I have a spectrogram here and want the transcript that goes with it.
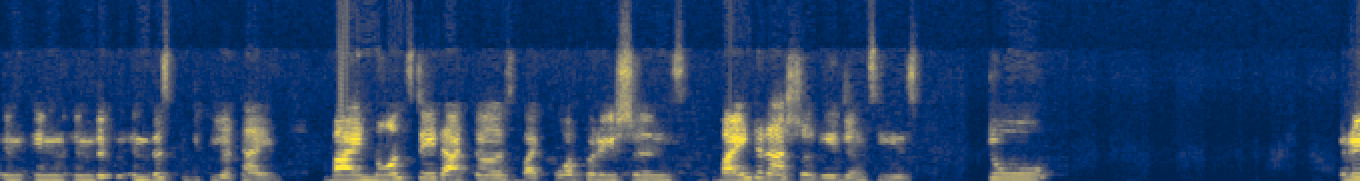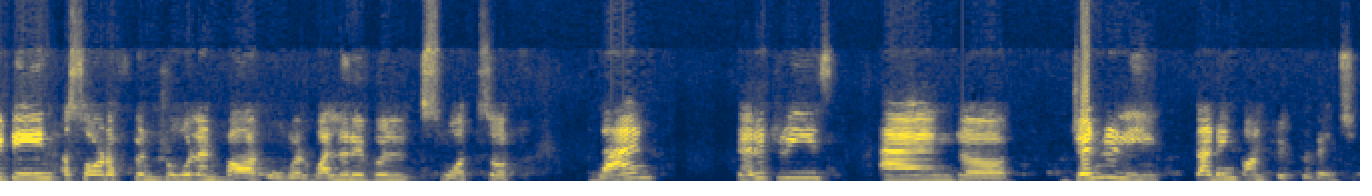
in, in, in, the, in this particular time by non-state actors, by corporations, by international agencies to retain a sort of control and power over vulnerable swaths of land, territories, and uh, generally studying conflict prevention.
